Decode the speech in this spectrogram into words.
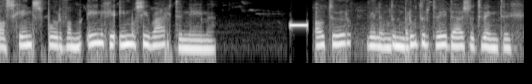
was geen spoor van enige emotie waar te nemen. Auteur Willem den Broeder 2020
